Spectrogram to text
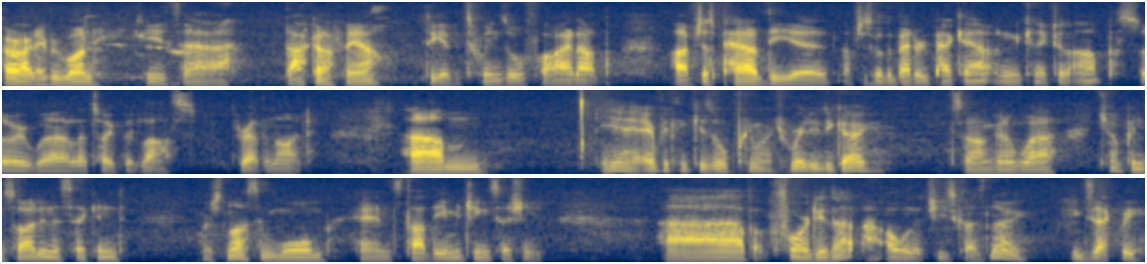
Alright everyone, it's uh, dark enough now to get the twins all fired up. I've just powered the, uh, I've just got the battery pack out and connected it up, so uh, let's hope it lasts throughout the night. Um, yeah, everything is all pretty much ready to go. So I'm going to uh, jump inside in a second where it's nice and warm and start the imaging session. Uh, but before I do that, I will let you guys know exactly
